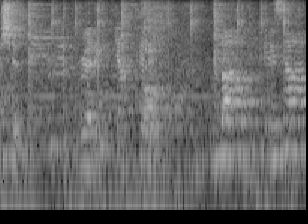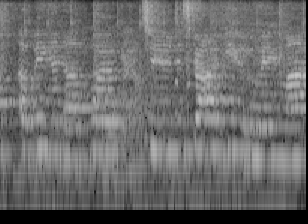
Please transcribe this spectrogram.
audition. Ready? Yeah. Hit it. Love is not a big enough word Oh, wow. to describe you in my.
